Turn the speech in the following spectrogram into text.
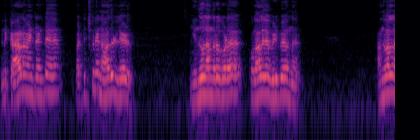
దీనికి కారణం ఏంటంటే పట్టించుకునే నాదుడు లేడు. హిందువులందరూ కూడా కులాలుగా విడిపోయి ఉన్నారు. అందువల్ల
